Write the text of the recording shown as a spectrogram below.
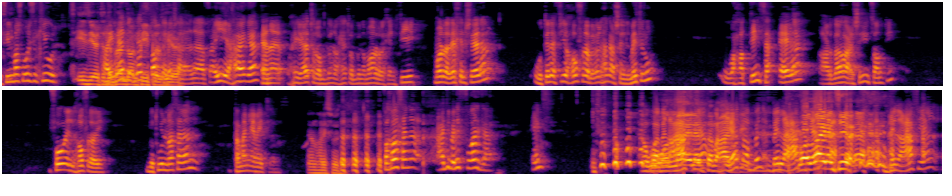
you feel much more secure. it's easier to I depend never on get stuck people يا here. باشا. أنا في أي حاجة أنا حياه ربنا وحياة ربنا مرة. كان في مرة داخل شارع وطلع فيه حفرة بيعملوا حاجة عشان المترو وحاطين سقالة عرضها 20 سم فوق الحفرة دي. بطول مثلا 8 متر. يا نهار أسود. فخلاص أنا عادي بلف وأرجع. إنسى. هو بالعافية وحياة. ربنا بالعافية. والله لا نسيبك. بالعافية.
